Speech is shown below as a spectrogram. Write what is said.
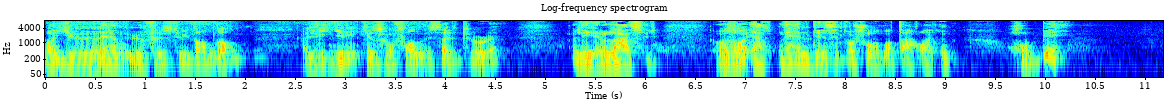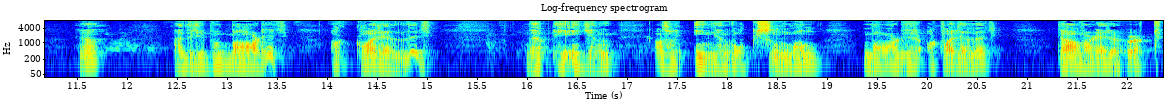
Hva gjør en uførestygda om dagen? Jeg ligger ikke i sofaen, hvis dere tror det. Jeg ligger og leser. Og så er jeg i den heldige situasjonen at jeg har en hobby. Ja. Jeg driver og maler. Akvareller. Det er ingen, altså ingen voksen mann maler akvareller. Det har vel dere hørt,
